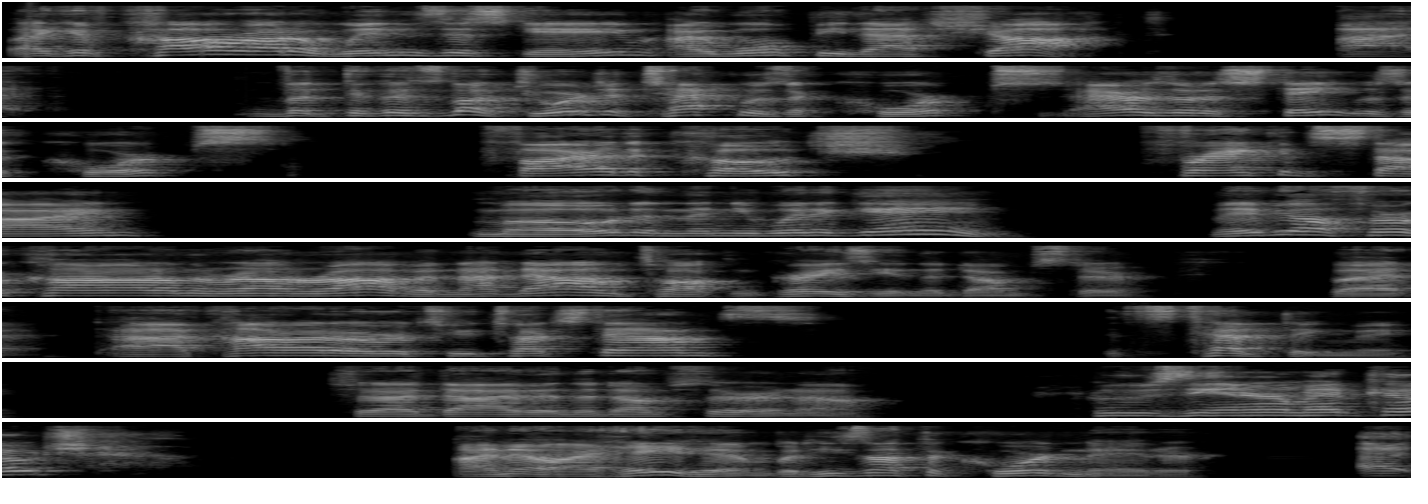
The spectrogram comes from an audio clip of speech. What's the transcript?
Like if Colorado wins this game, I won't be that shocked. I but because look, Georgia Tech was a corpse, Arizona State was a corpse. Fire the coach, Frankenstein mode, and then you win a game. Maybe I'll throw Colorado in the round robin. Not now I'm talking crazy in the dumpster. But uh, Colorado over two touchdowns, it's tempting me. Should I dive in the dumpster or no? Who's the interim head coach? I know I hate him, but he's not the coordinator. Uh,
